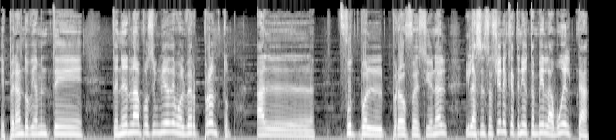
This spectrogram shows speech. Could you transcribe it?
esperando obviamente tener la posibilidad de volver pronto al fútbol profesional y las sensaciones que ha tenido también la vuelta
